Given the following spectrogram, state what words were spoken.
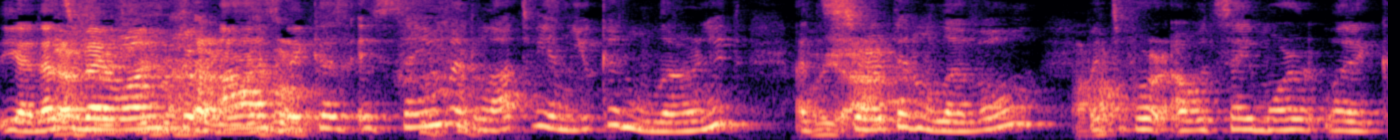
Yeah, that's what I wanted to ask no. because it's same with Latvian. You can learn it at Oh, yeah? certain level, but Uh-huh. for I would say more like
